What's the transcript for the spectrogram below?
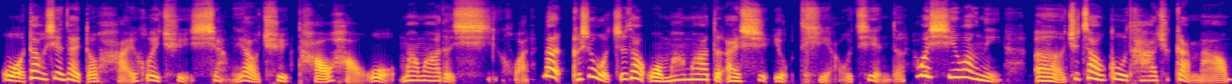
我到现在都还会去想要去讨好我妈妈的喜欢。那可是我知道我妈妈的爱是有条件的，她会希望你呃去照顾她，去干嘛哦？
